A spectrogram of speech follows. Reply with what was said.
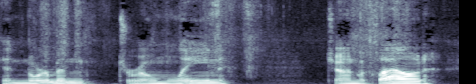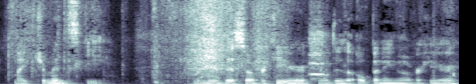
Ken Norman, Jerome Lane, John MacLeod, Mike Gminski. Move this over here. We'll do the opening over here.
